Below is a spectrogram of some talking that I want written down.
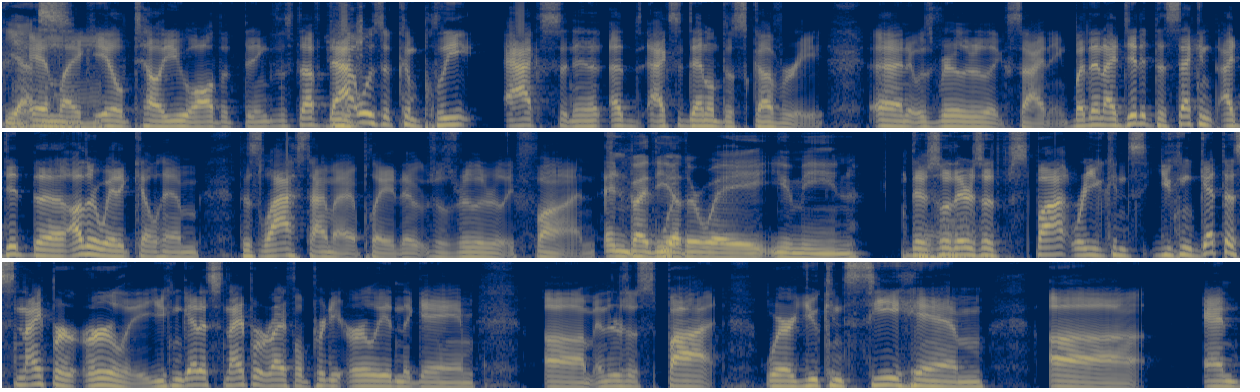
Yes. and like it'll tell you all the things and stuff. That was a complete accident, uh, accidental discovery, and it was really really exciting. But then I did it the second, I did the other way to kill him this last time I played, it was really really fun. And by the other way, you mean There's so there's a spot where you can you can get the sniper early. You can get a sniper rifle pretty early in the game, um, and there's a spot where you can see him uh, and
